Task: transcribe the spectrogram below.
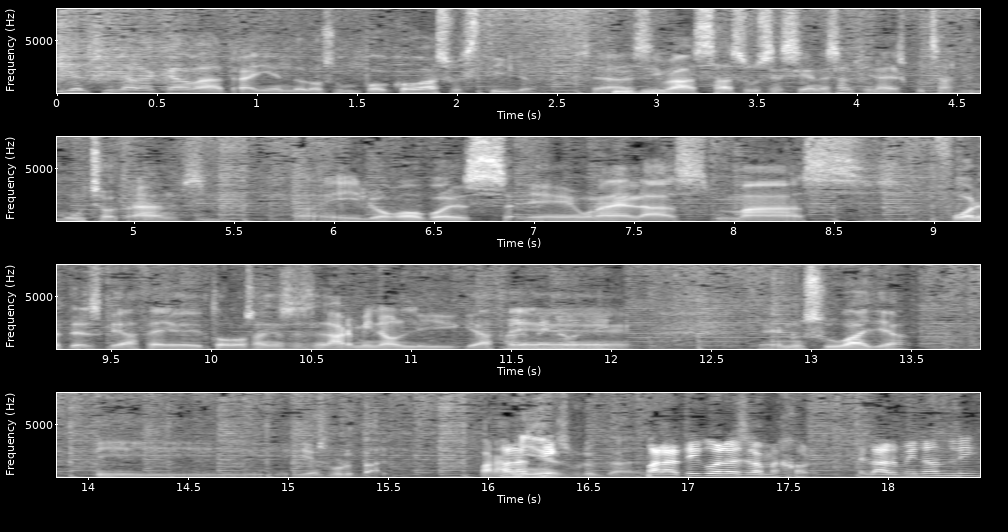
Y al final acaba atrayéndolos un poco a su estilo. O sea, Ujú. si vas a sus sesiones, al final escuchas mucho trance. ¿no? Y luego, pues, eh, una de las más fuertes que hace todos los años es el Armin Only que hace Armin Only. en Ushuaia. Y, y es brutal. Para, Para mí ti- es brutal. Para ti, ¿cuál es la mejor? ¿El Armin Only?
